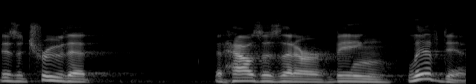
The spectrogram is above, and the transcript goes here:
is it true that, that houses that are being lived in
